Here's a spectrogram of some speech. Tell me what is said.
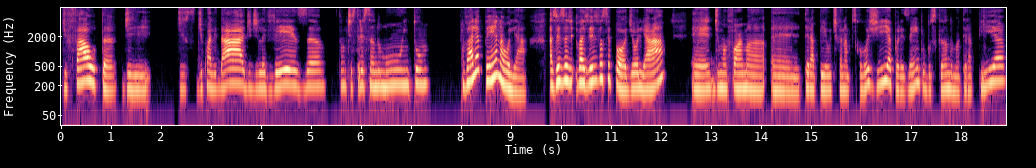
de falta de, de, de qualidade, de leveza, estão te estressando muito. Vale a pena olhar. Às vezes, às vezes você pode olhar é, de uma forma é, terapêutica na psicologia, por exemplo, buscando uma terapia.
